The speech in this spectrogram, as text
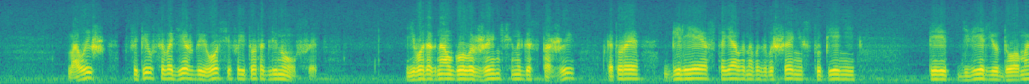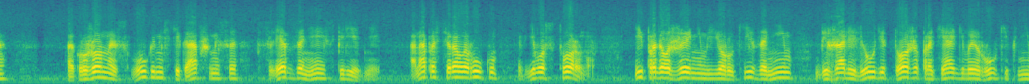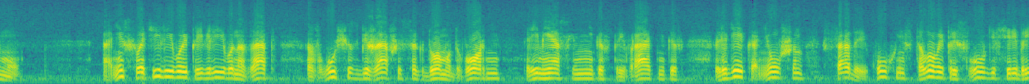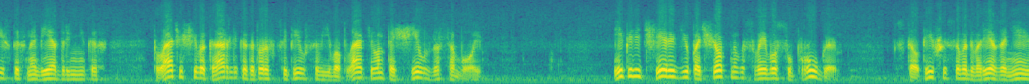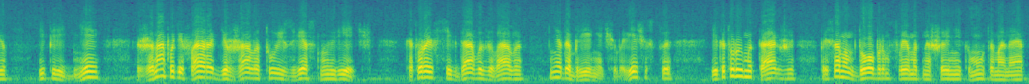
Малыш вцепился в одежду Иосифа, и тот оглянулся. Его догнал голос женщины, госпожи, которая белее стояла на возвышении ступеней перед дверью дома, окруженная слугами, стекавшимися вслед за ней из передней. Она простирала руку в его сторону — и продолжением ее руки за ним бежали люди, тоже протягивая руки к нему. Они схватили его и привели его назад, в гущу сбежавшихся к дому дворни, ремесленников, привратников, людей-конюшен, сада и кухни, столовой прислуги в серебристых набедренниках. Плачущего карлика, который вцепился в его платье, он тащил за собой. И перед чередью почетного своего супруга, столпившийся во дворе за нею, и перед ней жена Патифара держала ту известную речь, которая всегда вызывала неодобрение человечества и которую мы также, при самом добром своем отношении к Мутаманет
